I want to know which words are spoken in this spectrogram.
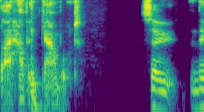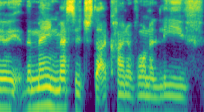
that I haven't gambled. So the the main message that I kind of want to leave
